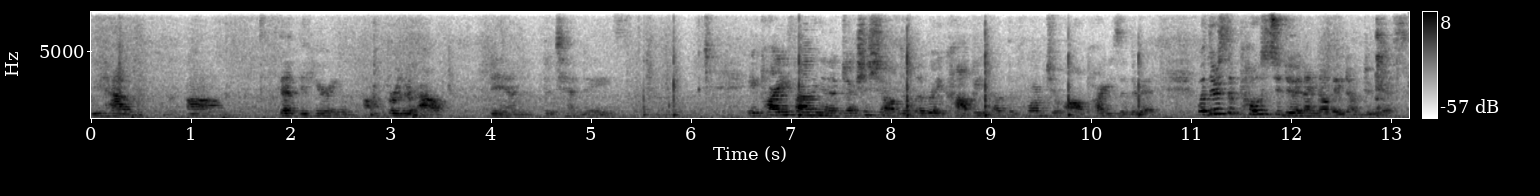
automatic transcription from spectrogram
we have, um, set the hearing uh, further out than the ten days. A party filing an objection shall deliver a copy of the form to all parties of the writ. What they're supposed to do, and I know they don't do this,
